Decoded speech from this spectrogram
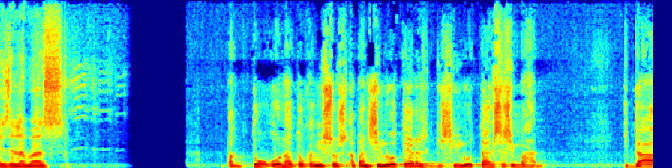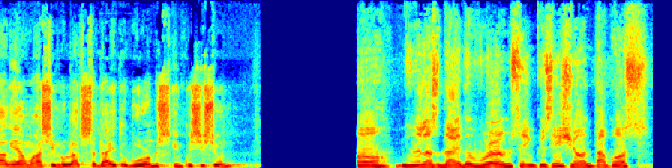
sa labas. Pagtuo na to kang Isus apan si Luther gisilutan sa simbahan. Idaang iyang mga sinulat sa Diet of Worms, Inquisition, Oh, dinala sa Diet of Worms sa Inquisition, tapos,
